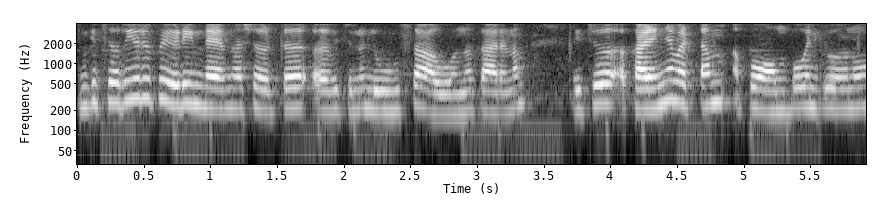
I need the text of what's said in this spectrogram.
എനിക്ക് ചെറിയൊരു പേടി ഉണ്ടായിരുന്നു ആ ഷർട്ട് വിച്ചുവിന് ലൂസ് ആവുമെന്ന് കാരണം വിച്ചു കഴിഞ്ഞ വട്ടം പോകുമ്പോൾ എനിക്ക് തോന്നുന്നു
